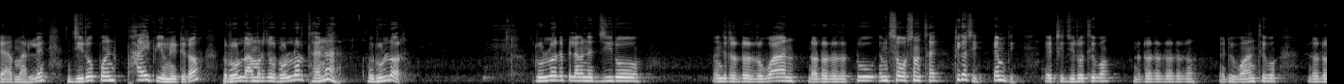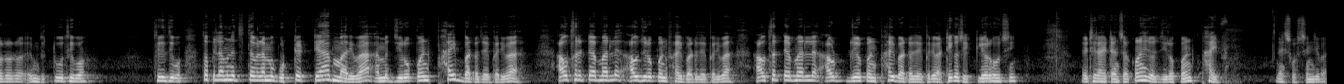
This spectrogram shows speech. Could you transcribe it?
ট্যাব মারলে জিরো পয়েন্ট ফাইভ ইউনিটর রোল আমার যে রোলর থাকে না রুলর রুলরে পিলামানে জিরো ଏମିତି dot dot one dot dot dot two ଏମିତି ସବୁ ଅପସନ୍ ଥାଏ ଠିକ୍ ଅଛି କେମିତି ଏଠି ଜିରୋ ଥିବ ଡଟ୍ ଡଟ୍ ଡଟ୍ ଡଟ୍ ଏଠି ୱାନ୍ ଥିବ ଡଟ୍ ଡଟ୍ ଡଟ୍ ଏମିତି ଟୁ ଥିବ ଥ୍ରୀ ଥିବ ତ ପିଲାମାନେ ଯେତେବେଳେ ଆମେ ଗୋଟେ ଟ୍ୟାବ୍ ମାରିବା ଆମେ ଜିରୋ ପଏଣ୍ଟ ଫାଇଭ୍ ବାଟ ଯାଇପାରିବା ଆଉ ଥରେ ଟ୍ୟାବ୍ ମାରିଲେ ଆଉ ଜିରୋ ପଏଣ୍ଟ ଫାଇଭ୍ ବାଟ ଯାଇପାରିବା ଆଉ ଥରେ ଟ୍ୟାବ୍ ମାରିଲେ ଆଉ ଜିରୋ ପଏଣ୍ଟ ଫାଇଭ୍ ବାଟ ଯାଇପାରିବା ଠିକ୍ ଅଛି କ୍ଲିୟର୍ ହେଉଛି ଏଠି ରାଇଟ୍ ଆନ୍ସର୍ କ'ଣ ହେଇଯିବ zero point five next question ଯିବା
